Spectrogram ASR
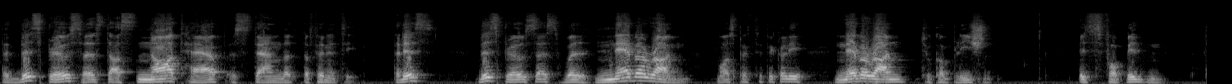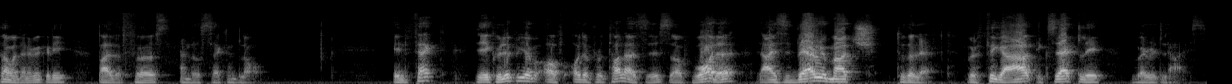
that this process does not have a standard affinity. That is, this process will never run, more specifically, never run to completion. It's forbidden thermodynamically by the first and the second law. In fact, the equilibrium of autoprotolysis of water lies very much to the left. We'll figure out exactly where it lies.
